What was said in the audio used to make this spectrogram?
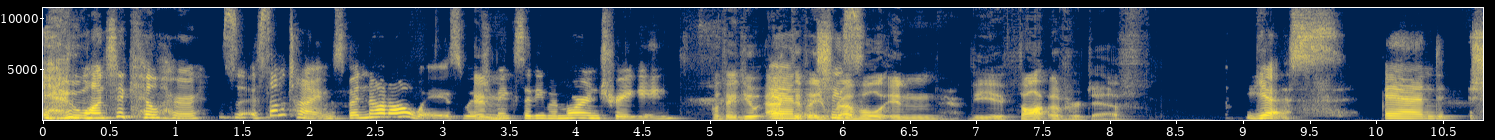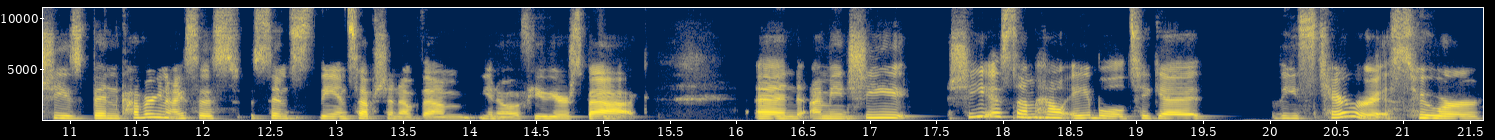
who want to kill her sometimes, but not always, which And- makes it even more intriguing. But they do actively revel in the thought of her death. Yes. And she's been covering ISIS since the inception of them, you know, a few years back. And I mean, she she is somehow able to get these terrorists who are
